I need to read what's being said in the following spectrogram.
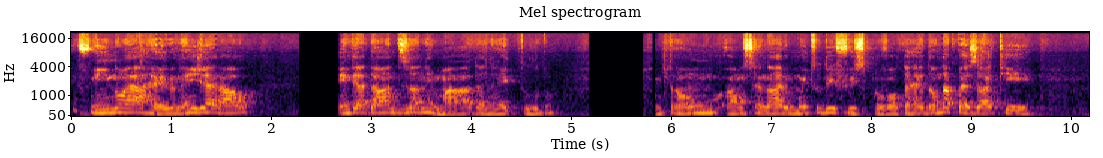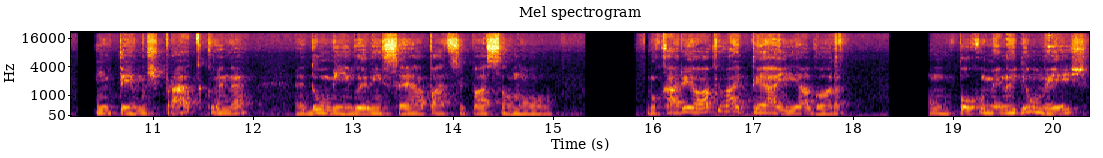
enfim, não é a regra, né? Em geral, tende a dar uma desanimada, né? E tudo. Então, é um cenário muito difícil para o Volta Redonda, apesar que, em termos práticos, né? É, domingo ele encerra a participação no, no Carioca e vai ter aí agora um pouco menos de um mês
